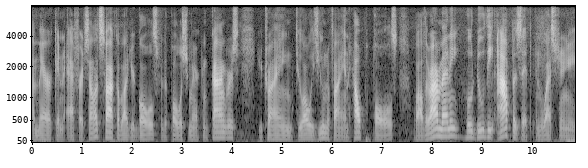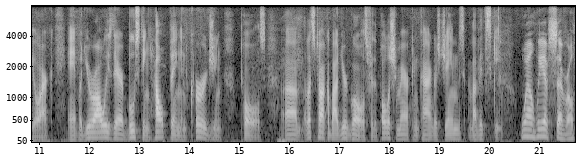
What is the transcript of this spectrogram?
American efforts. Now, let's talk about your goals for the Polish American Congress. You're trying to always unify and help Poles, while there are many who do the opposite in Western New York. And, but you're always there boosting, helping, encouraging Poles. Um, let's talk about your goals for the Polish American Congress, James Lawicki. Well, we have several.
